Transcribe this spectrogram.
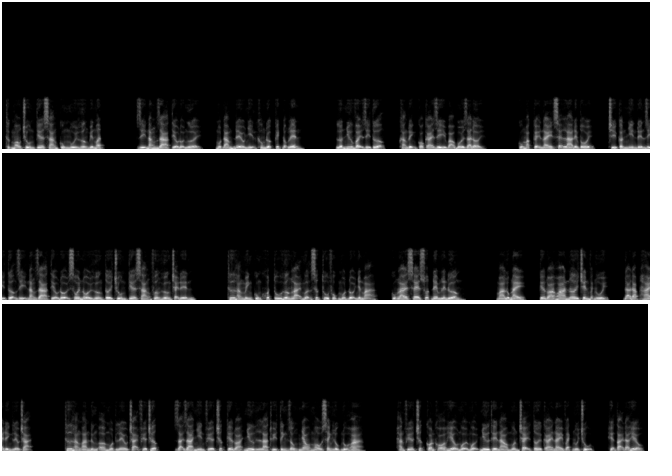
Thực mau chùm tia sáng cùng mùi hương biến mất. Dị năng giả tiểu đội người, một đám đều nhịn không được kích động lên. Lớn như vậy dị tượng, khẳng định có cái gì bảo bối ra đời. Cũng mặc kệ này sẽ là đêm tối, chỉ cần nhìn đến dị tượng dị năng giả tiểu đội sôi nổi hướng tới chùm tia sáng phương hướng chạy đến. Thư Hàng Minh cùng khuất tú hương lại mượn sức thu phục một đội nhân mã, cũng lái xe suốt đêm lên đường. Mà lúc này, kia đóa hoa nơi trên vách núi, đã đắp hai đỉnh lều trại. Thư Hàng An đứng ở một lều trại phía trước, dại ra nhìn phía trước kia đóa như là thủy tinh giống nhau màu xanh lục nụ hoa. Hắn phía trước còn khó hiểu muội muội như thế nào muốn chạy tới cái này vách núi trụ, hiện tại đã hiểu.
